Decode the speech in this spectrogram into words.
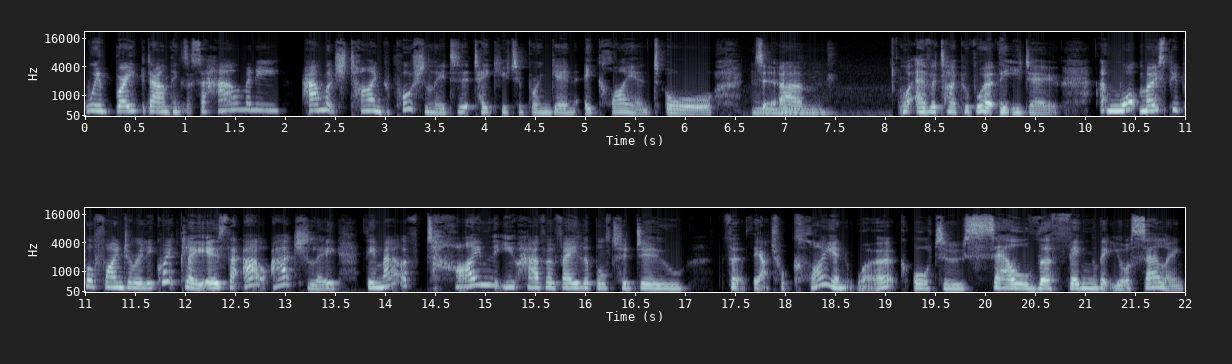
we break down things. So, how many, how much time proportionally does it take you to bring in a client or to, mm. um, whatever type of work that you do? And what most people find really quickly is that, oh, actually, the amount of time that you have available to do the, the actual client work or to sell the thing that you're selling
